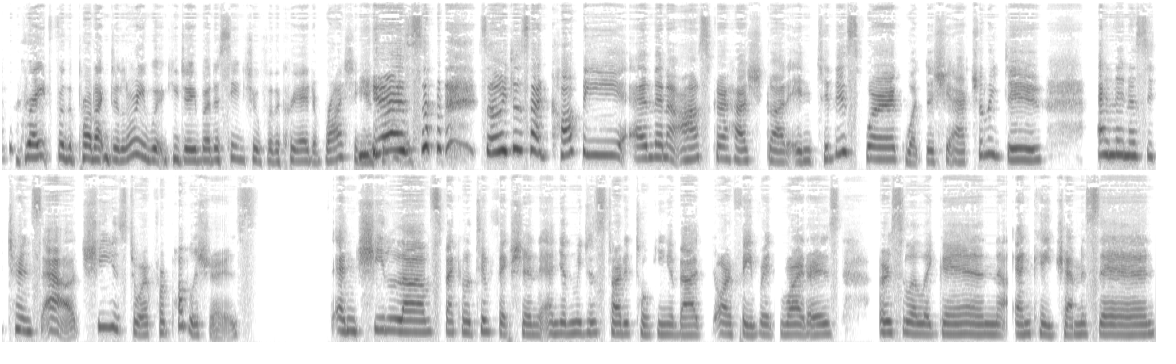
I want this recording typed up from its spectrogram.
great for the product delivery work you do, but essential for the creative writing. yes. Well. So we just had coffee and then I asked her how she got into this work. What does she actually do? And then as it turns out, she used to work for publishers and she loves speculative fiction. And then we just started talking about our favorite writers, Ursula Le Guin, N.K. Jemisin,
